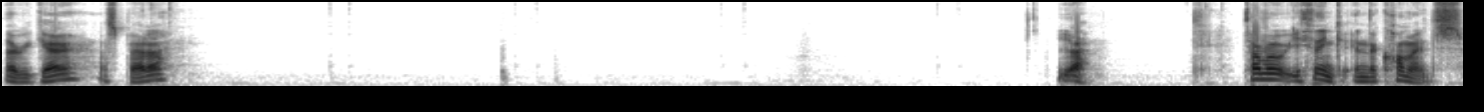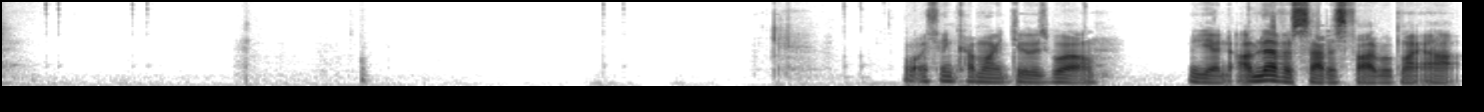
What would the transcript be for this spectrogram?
There we go, that's better. Yeah. Tell me what you think in the comments. What I think I might do as well, again, I'm never satisfied with my art.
